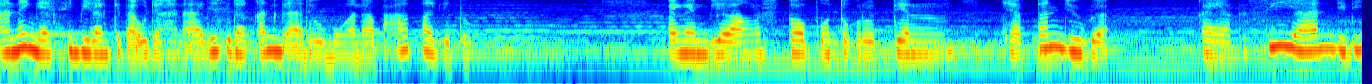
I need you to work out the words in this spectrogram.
Aneh nggak sih bilang kita udahan aja sedangkan nggak ada hubungan apa-apa gitu. Pengen bilang stop untuk rutin chatan juga kayak kesian, jadi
